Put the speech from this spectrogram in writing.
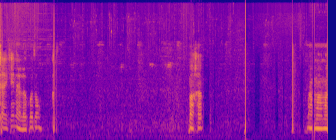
ไกลแค่ไหนเราก็ต้อง มาครับ มามามา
